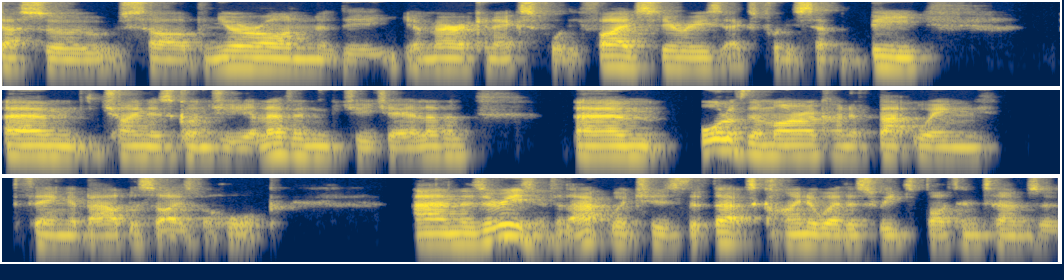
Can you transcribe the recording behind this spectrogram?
Dassault Saab Neuron, the American X45 series, X47B, um, China's Gongji 11, GJ11, um, all of them are a kind of batwing thing about the size of a hawk. And there's a reason for that, which is that that's kind of where the sweet spot in terms of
